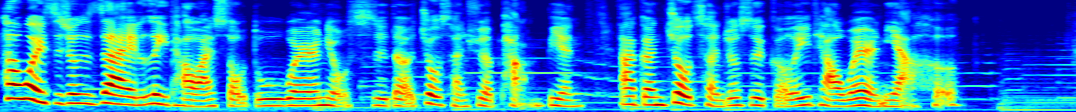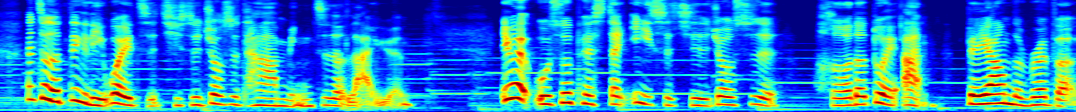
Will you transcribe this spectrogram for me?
它的位置就是在立陶宛首都维尔纽斯的旧城区的旁边，它跟旧城就是隔了一条维尔尼亚河。那这个地理位置其实就是它名字的来源，因为 Usupis 的意思其实就是河的对岸，Beyond the River。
